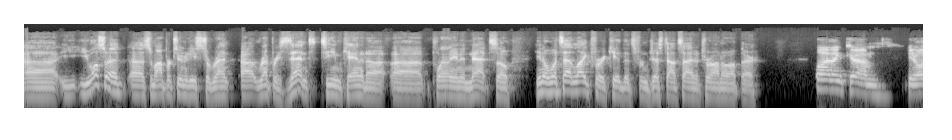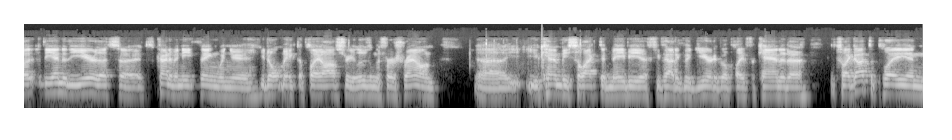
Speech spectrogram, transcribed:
uh, you also had uh, some opportunities to rent, uh, represent Team Canada uh, playing in net. So, you know, what's that like for a kid that's from just outside of Toronto up there? Well, I think um, you know at the end of the year, that's uh, it's kind of a neat thing when you you don't make the playoffs or you lose in the first round. You can be selected maybe if you've had a good year to go play for Canada. So I got to play in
